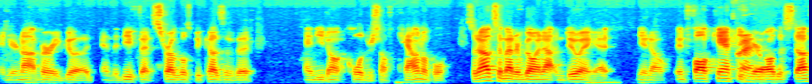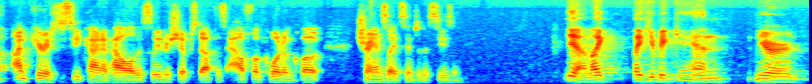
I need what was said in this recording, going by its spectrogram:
and you're not very good and the defense struggles because of it and you don't hold yourself accountable. So now it's a matter of going out and doing it. You know, in fall camp, you hear all this stuff. I'm curious to see kind of how all this leadership stuff, this alpha quote unquote, translates into the season. Yeah, like like you began your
